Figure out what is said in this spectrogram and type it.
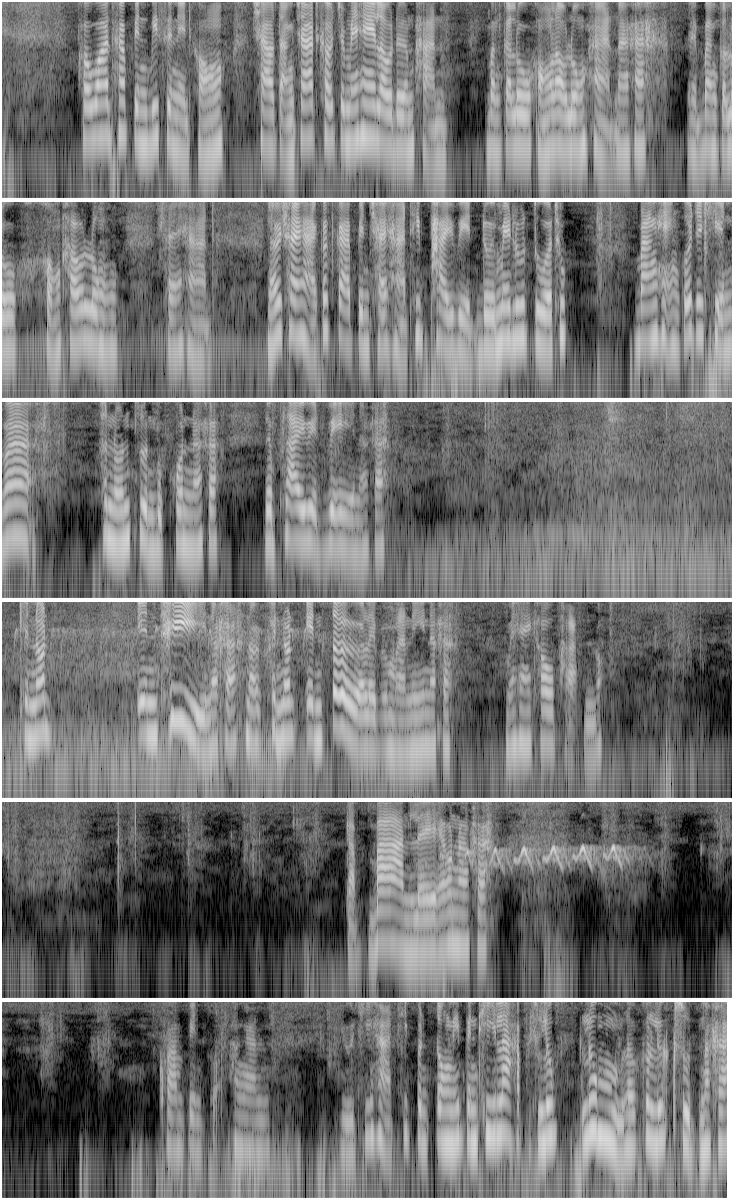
เพราะว่าถ้าเป็นบิสเนสของชาวต่างชาติเขาจะไม่ให้เราเดินผ่าน บังกะโลของเราลงหาดนะคะ แต่บังกะโลของเขาลงชายหาด แล้วชายหาดก็กลายเป็นชายหาดที่ p r i v a t โดยไม่รู้ตัวทุกบางแห่งก็จะเขียนว่าถนนส่วนบุคคลนะคะ the private way นะคะ cannot entry นะคะ cannot enter อะไรประมาณนี้นะคะ ไม่ให้เข้าผ่านเนาะกลับบ้านแล้วนะคะ ความเป็นเกาะพังงานอยู่ที่หาดที่เป็นตรงนี้เป็นที่ราบลุบลุ่มแล้วก็ลึกสุดนะคะ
